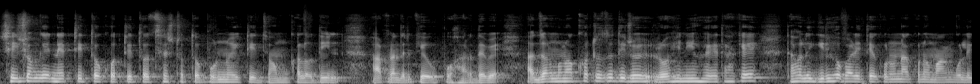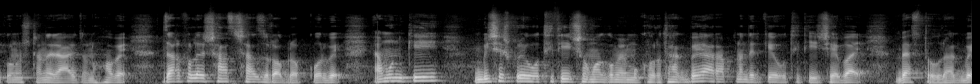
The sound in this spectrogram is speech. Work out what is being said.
সেই সঙ্গে নেতৃত্ব, কর্তৃত্ব শ্রেষ্ঠত্বপূর্ণ একটি জমকালো দিন আপনাদেরকে উপহার দেবে। আর জন্ম নক্ষত্র যদি রোহিণী হয়ে থাকে, তাহলে গৃহবাড়িতে কোনো না কোনো মাঙ্গলিক অনুষ্ঠানের আয়োজন হবে, যার ফলে সাজ সাজ রব রব করবে। এমনকি বিশেষ করে অতিথি সমাগমে মুখর থাকবে আর আপনাদেরকে অতিথি সেবায় ব্যস্তও রাখবে।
